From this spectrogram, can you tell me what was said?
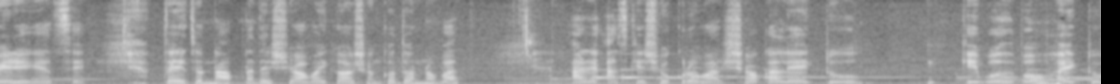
বেড়ে গেছে। তো এই জন্য আপনাদের সবাইকে অসংখ্য ধন্যবাদ। আর আজকে শুক্রবার, সকালে একটু কি বলব, একটু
